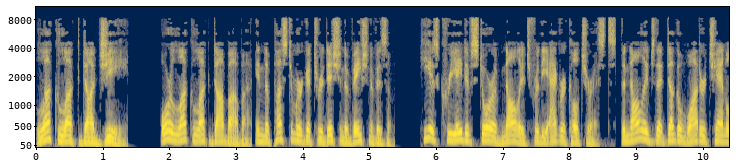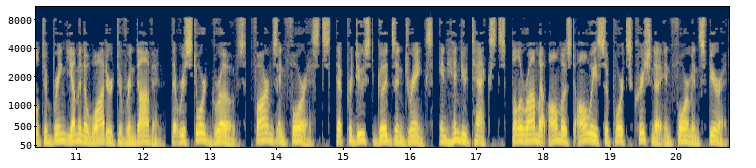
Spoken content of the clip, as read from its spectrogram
Luk Luk Daji, or Luk Luk Dababa in the Pushtimarga tradition of Vaishnavism. He is creative store of knowledge for the agriculturists, the knowledge that dug a water channel to bring Yamuna water to Vrindavan, that restored groves, farms and forests, that produced goods and drinks. In Hindu texts, Balarama almost always supports Krishna in form and spirit.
